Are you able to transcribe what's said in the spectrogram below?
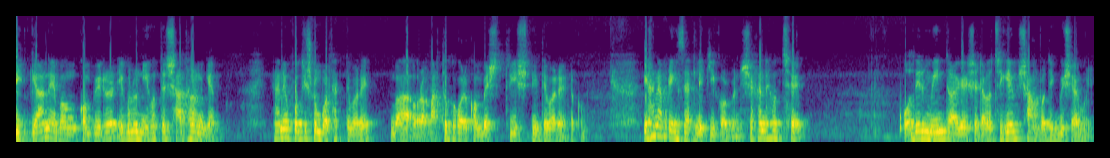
বিজ্ঞান এবং কম্পিউটার, এগুলো নিয়ে হচ্ছে সাধারণ জ্ঞান। এখানেও পঁচিশ নম্বর থাকতে পারে বা ওরা পার্থক্য করে কম বেশ ত্রিশ নিতে পারে এরকম। এখানে আপনি এক্স্যাক্টলি কী করবেন? সেখানে হচ্ছে ওদের মেইন টার্গেট সেটা হচ্ছে গিয়ে সাম্প্রতিক বিষয়াবলী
